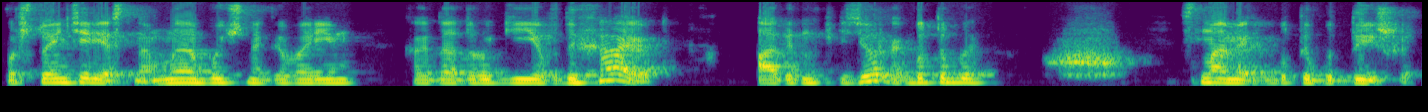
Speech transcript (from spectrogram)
Вот что интересно, мы обычно говорим, когда другие вдыхают, а гипнотизер как будто бы с нами как будто бы дышит.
